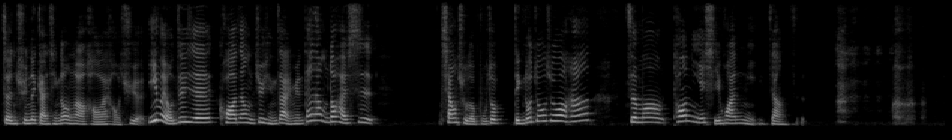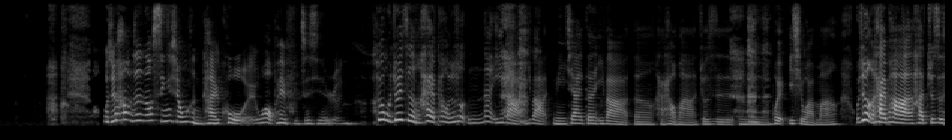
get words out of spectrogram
整群的感情都很好，好来好去，even 有这些夸张的剧情在里面，但是他们都还是相处的不错，顶多就是说，哈，怎么 Tony 也喜欢你这样子。我觉得他们真的都心胸很开阔，哎，我好佩服这些人。对，我就一直很害怕，我就说，嗯，那伊娃，伊娃，你现在跟伊娃，嗯、呃，还好吗？就是嗯，会一起玩吗？我就很害怕，他就是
